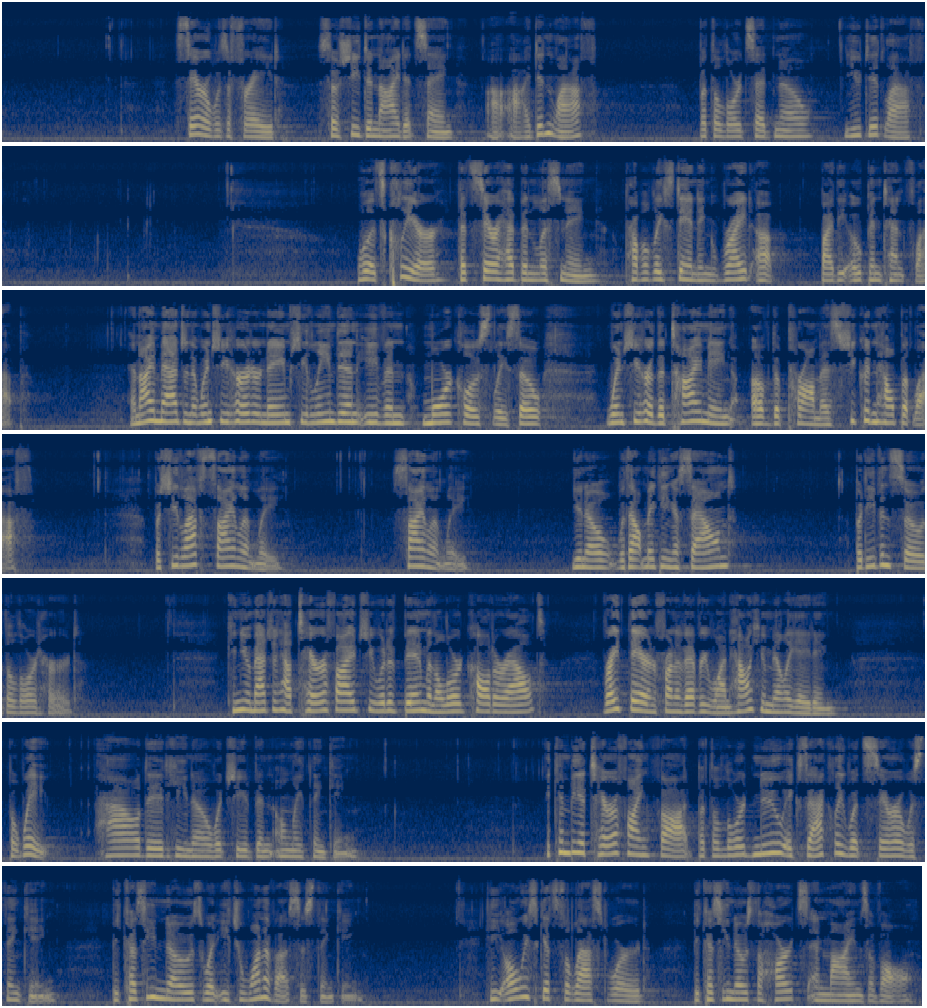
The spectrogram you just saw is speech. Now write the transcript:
Sarah was afraid, so she denied it, saying, I, I didn't laugh. But the Lord said, No, you did laugh. Well, it's clear that Sarah had been listening, probably standing right up by the open tent flap. And I imagine that when she heard her name, she leaned in even more closely. So when she heard the timing of the promise, she couldn't help but laugh. But she laughed silently, silently, you know, without making a sound. But even so, the Lord heard. Can you imagine how terrified she would have been when the Lord called her out? Right there in front of everyone. How humiliating. But wait, How did he know what she had been only thinking? It can be a terrifying thought, but the Lord knew exactly what Sarah was thinking because he knows what each one of us is thinking. He always gets the last word because he knows the hearts and minds of all.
